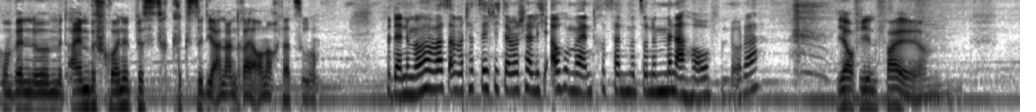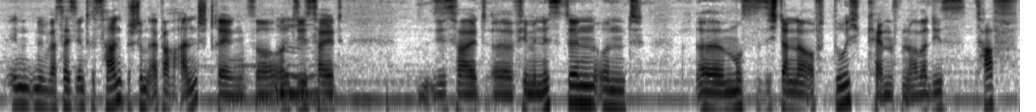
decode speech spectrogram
Und wenn du mit einem befreundet bist, kriegst du die anderen drei auch noch dazu. Für deine Mama war es aber tatsächlich dann wahrscheinlich auch immer interessant mit so einem Männerhaufen, oder? Ja, auf jeden Fall. In, was heißt interessant? Bestimmt einfach anstrengend. So. Und sie ist halt, sie ist halt äh, Feministin und äh, musste sich dann da oft durchkämpfen. Aber die ist tough.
